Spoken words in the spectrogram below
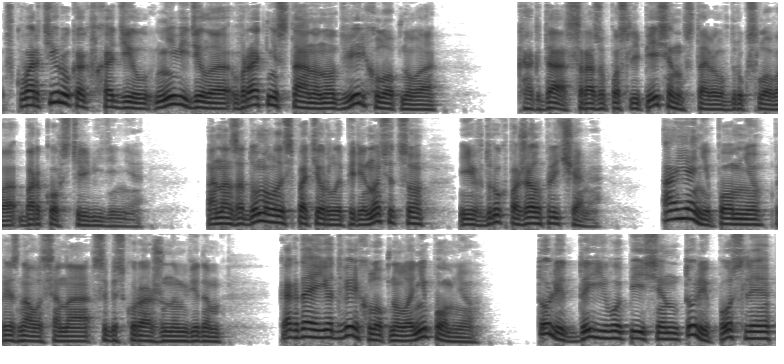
В квартиру, как входил, не видела, врать не стану, но дверь хлопнула. Когда? Сразу после песен вставил вдруг слово Барков с телевидения. Она задумалась, потерла переносицу и вдруг пожала плечами. «А я не помню», – призналась она с обескураженным видом. «Когда ее дверь хлопнула, не помню. То ли до его песен, то ли после.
